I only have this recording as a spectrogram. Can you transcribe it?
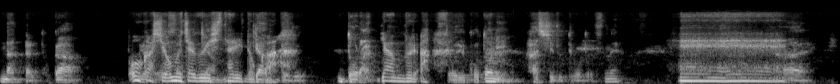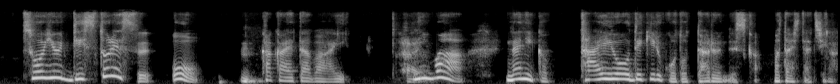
なったりとか。お菓子を無茶食いしたりとか。ドラッグ。ギャンブル。あそういうことに走るってことですね。へえ、はい。そういうディストレスを抱えた場合には、何か対応できることってあるんですか？私たちが。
